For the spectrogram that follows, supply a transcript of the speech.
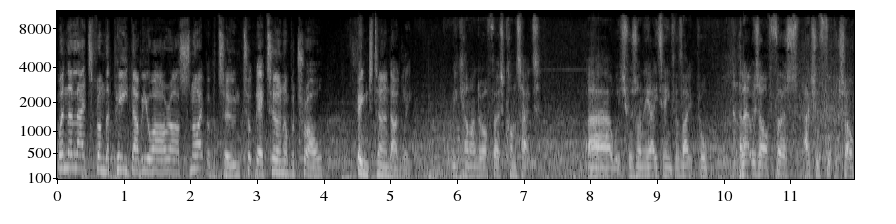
When the lads from the PWRR sniper platoon took their turn on patrol, things turned ugly. we come under our first contact, uh, which was on the 18th of April, and that was our first actual foot patrol,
